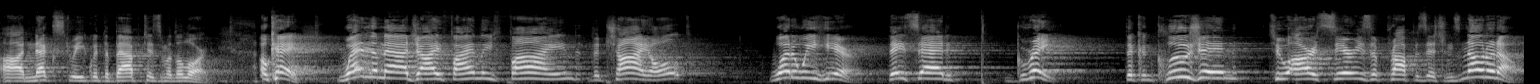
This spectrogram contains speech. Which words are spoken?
uh, next week with the baptism of the Lord. Okay, when the Magi finally find the child, what do we hear? They said, Great. The conclusion to our series of propositions. No, no, no.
